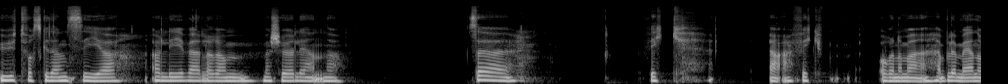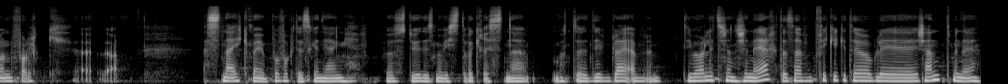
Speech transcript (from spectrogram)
utforske den sida av livet, eller av meg sjøl igjen. Så jeg fikk Ja, jeg fikk ordna meg Jeg ble med noen folk. Ja, Jeg sneik meg på faktisk en gjeng på studiet som jeg visste var kristne. De, ble, de, var litt sånn sjenerte, så jeg fikk ikke til å bli kjent med dem.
